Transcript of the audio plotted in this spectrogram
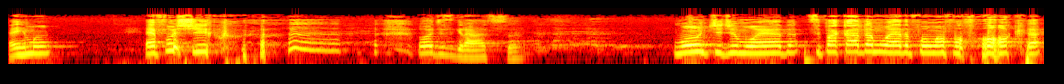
É irmã. É fuxico. Ô desgraça. Um monte de moeda. Se para cada moeda for uma fofoca,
